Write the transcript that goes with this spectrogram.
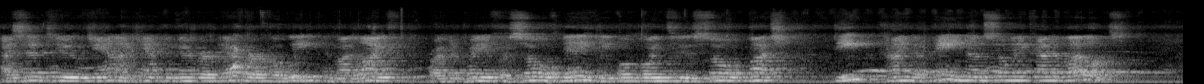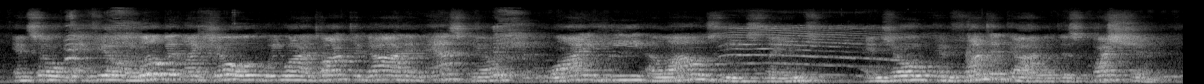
I said to Jan, I can't remember ever a week in my life where I've been praying for so many people going through so much deep kind of pain on so many kind of levels. And so we feel a little bit like Job. We want to talk to God and ask Him why He allows these things. And Job confronted God with this question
